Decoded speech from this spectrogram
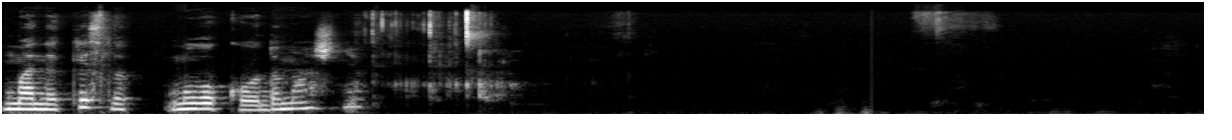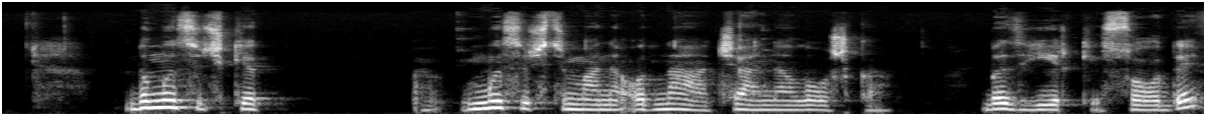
у мене кисле молоко домашнє. До мисочки, в мисочці в мене одна чайна ложка без гірки соди.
